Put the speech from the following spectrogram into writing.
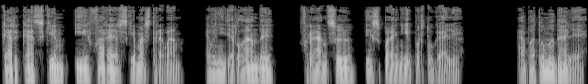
к Аркадским и Фарерским островам, в Нидерланды, Францию, Испанию и Португалию. А потом и далее,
